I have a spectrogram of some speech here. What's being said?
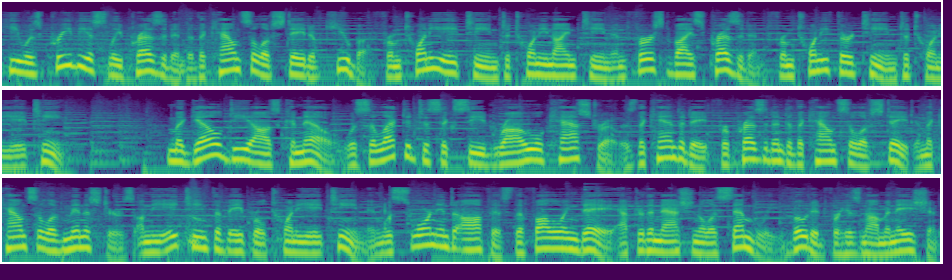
He was previously president of the Council of State of Cuba from 2018 to 2019 and first vice president from 2013 to 2018. Miguel Diaz-Canel was selected to succeed Raul Castro as the candidate for president of the Council of State and the Council of Ministers on the 18th of April 2018 and was sworn into office the following day after the National Assembly voted for his nomination.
